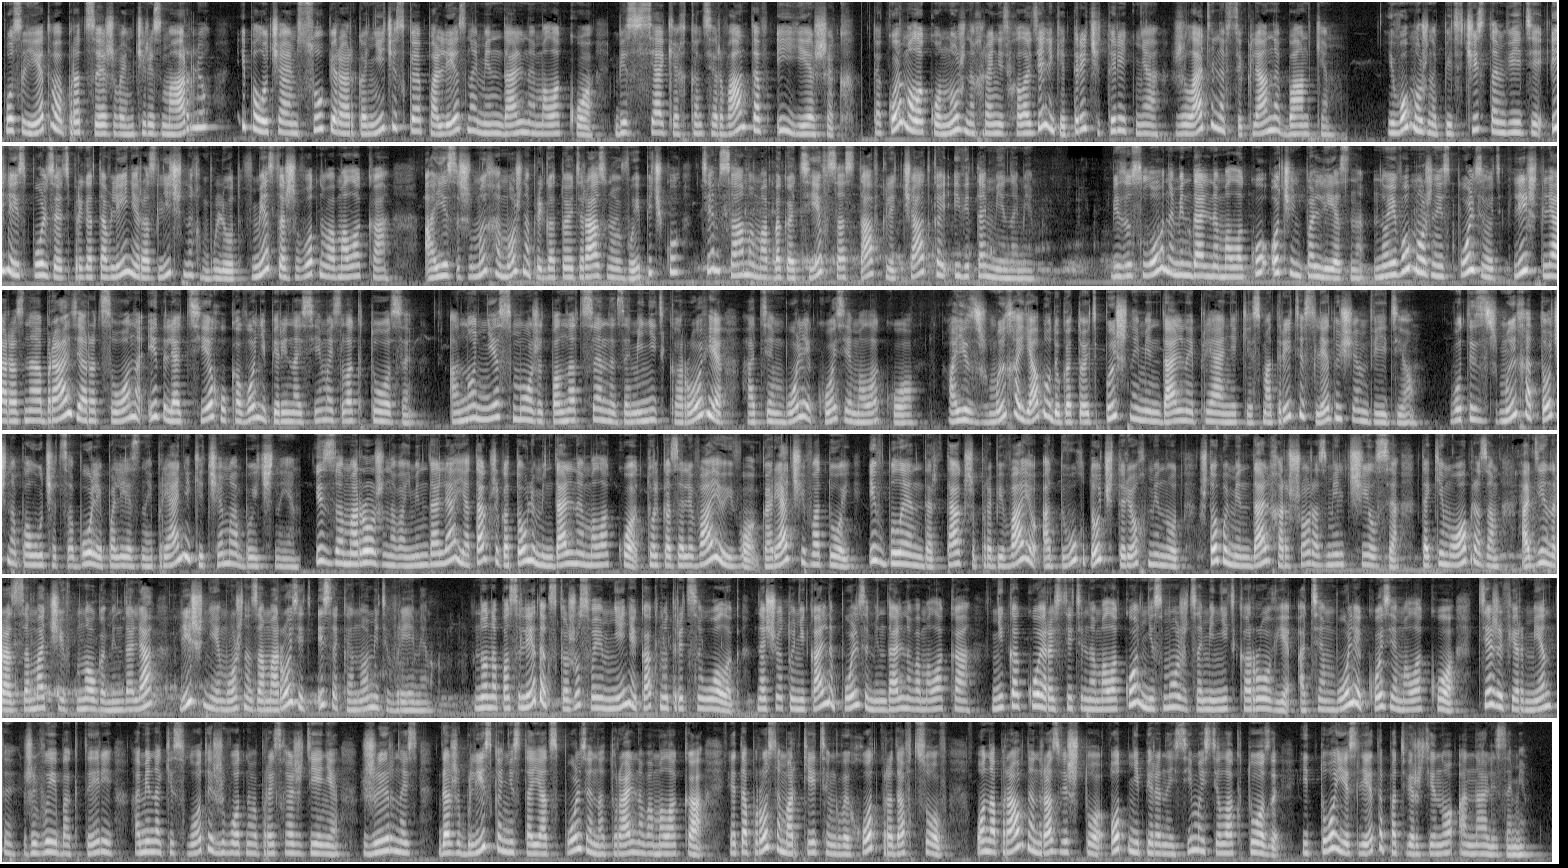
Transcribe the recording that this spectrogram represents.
После этого процеживаем через марлю и получаем суперорганическое полезное миндальное молоко без всяких консервантов и ешек. Такое молоко нужно хранить в холодильнике 3-4 дня, желательно в стеклянной банке. Его можно пить в чистом виде или использовать в приготовлении различных блюд вместо животного молока, а из жмыха можно приготовить разную выпечку, тем самым обогатив состав клетчаткой и витаминами. Безусловно, миндальное молоко очень полезно, но его можно использовать лишь для разнообразия рациона и для тех, у кого непереносимость лактозы. Оно не сможет полноценно заменить коровье, а тем более козье молоко. А из жмыха я буду готовить пышные миндальные пряники. Смотрите в следующем видео. Вот из жмыха точно получатся более полезные пряники, чем обычные. Из замороженного миндаля я также готовлю миндальное молоко, только заливаю его горячей водой и в блендер также пробиваю от 2 до 4 минут, чтобы миндаль хорошо размельчился. Таким образом, один раз замочив много миндаля, лишнее можно заморозить и сэкономить время. Но напоследок скажу свое мнение как нутрициолог насчет уникальной пользы миндального молока. Никакое растительное молоко не сможет заменить коровье, а тем более козье молоко. Те же ферменты, живые бактерии, аминокислоты животного происхождения, жирность даже близко не стоят с пользой натурального молока. Это просто маркетинговый ход продавцов. Он оправдан разве что от непереносимости лактозы, и то, если это подтверждено анализами.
